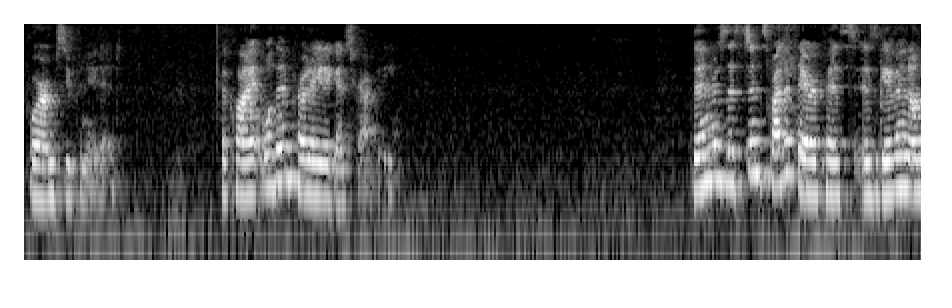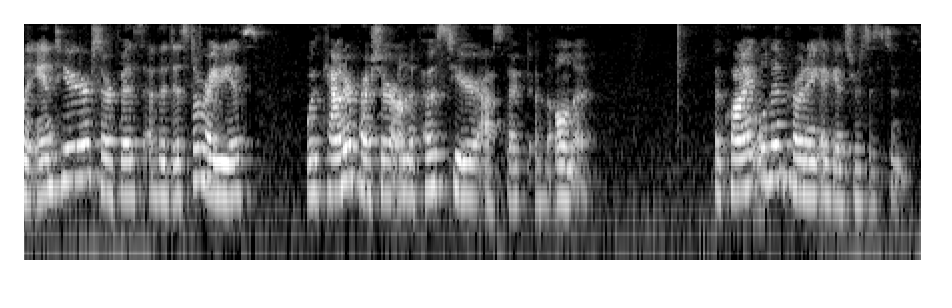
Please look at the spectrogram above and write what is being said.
forearm supinated. The client will then pronate against gravity. Then resistance by the therapist is given on the anterior surface of the distal radius with counter pressure on the posterior aspect of the ulna. The client will then pronate against resistance.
